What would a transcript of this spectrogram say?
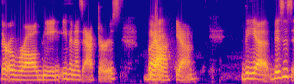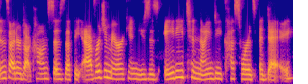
their overall being even as actors. But Yeah. yeah. The uh, businessinsider.com says that the average American uses 80 to 90 cuss words a day.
